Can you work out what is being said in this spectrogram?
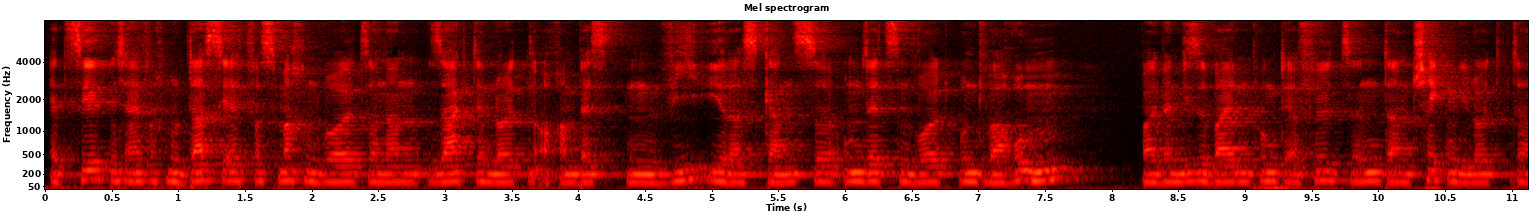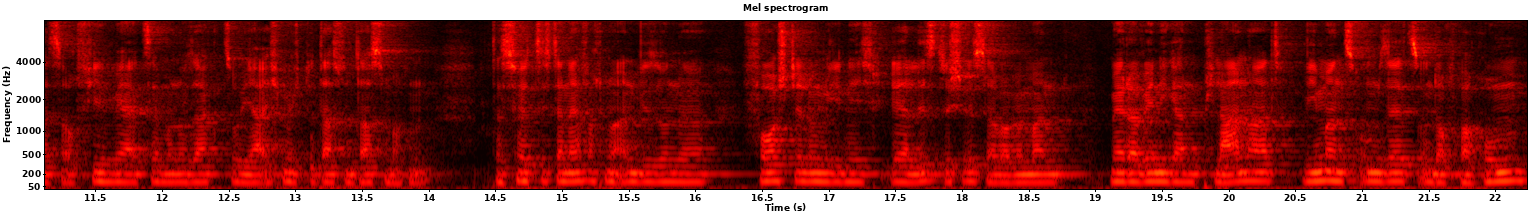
erzählt nicht einfach nur, dass ihr etwas machen wollt, sondern sagt den Leuten auch am besten, wie ihr das Ganze umsetzen wollt und warum. Weil wenn diese beiden Punkte erfüllt sind, dann checken die Leute das auch viel mehr, als wenn man nur sagt, so ja, ich möchte das und das machen. Das hört sich dann einfach nur an wie so eine Vorstellung, die nicht realistisch ist, aber wenn man mehr oder weniger einen Plan hat, wie man es umsetzt und auch warum,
